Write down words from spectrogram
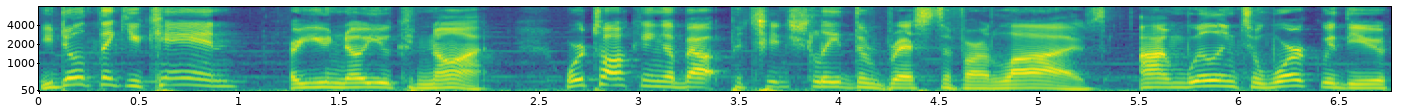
You don't think you can, or you know you cannot. We're talking about potentially the rest of our lives. I'm willing to work with you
